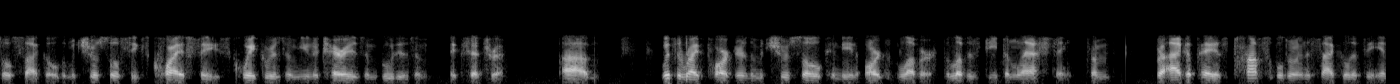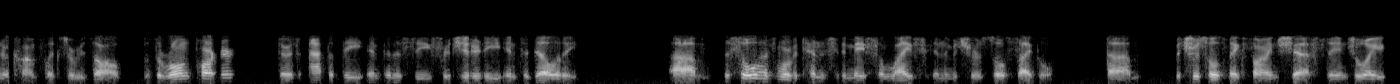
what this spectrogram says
soul cycle. The mature soul seeks quiet faith, Quakerism, Unitarianism, Buddhism, etc. Um, with the right partner, the mature soul can be an ardent lover. The love is deep and lasting. From for agape is possible during the cycle if the inner conflicts are resolved. With the wrong partner, there's apathy, impotency, frigidity, infidelity. Um, the soul has more of a tendency to mate for life in the mature soul cycle. Um, mature souls make fine chefs. They enjoy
